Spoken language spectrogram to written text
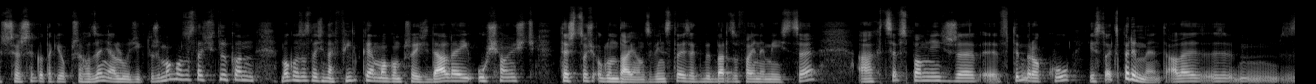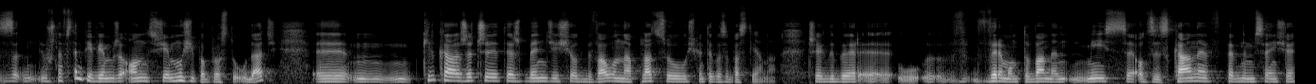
szerszego takiego przechodzenia ludzi, którzy mogą zostać tylko, mogą zostać na chwilkę, mogą przejść dalej, usiąść, też coś oglądając, więc to jest jakby bardzo fajne miejsce. A chcę wspomnieć, że e, w tym roku jest to eksperyment, ale z- już na wstępie wiem, że on się musi po prostu udać. Ym, Kilka rzeczy też będzie się odbywało na placu Świętego Sebastiana, czyli jak gdyby e, wyremontowane miejsce, odzyskane w pewnym sensie.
